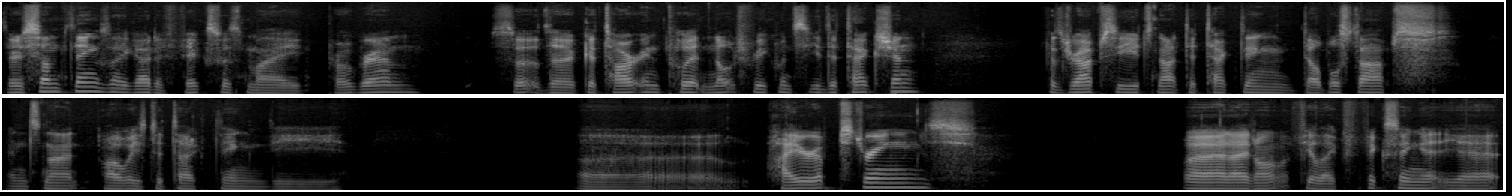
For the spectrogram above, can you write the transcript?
There's some things I gotta fix with my program. So the guitar input note frequency detection, for drop C it's not detecting double stops and it's not always detecting the uh, higher up strings but I don't feel like fixing it yet.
